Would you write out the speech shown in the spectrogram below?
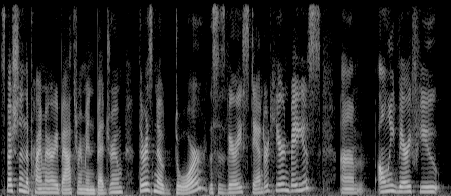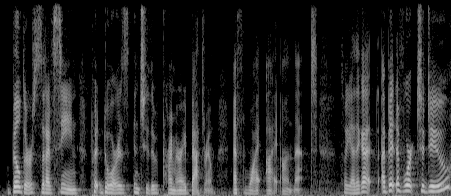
especially in the primary bathroom and bedroom, there is no door. This is very standard here in Vegas. Um, only very few builders that I've seen put doors into the primary bathroom. FYI on that. So yeah, they got a bit of work to do,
